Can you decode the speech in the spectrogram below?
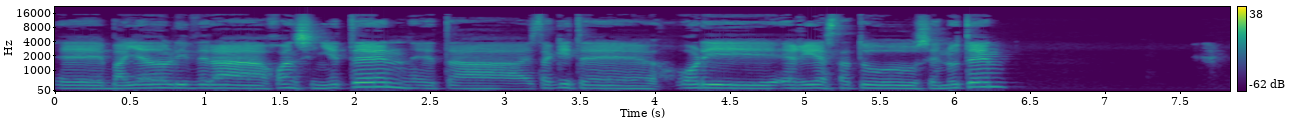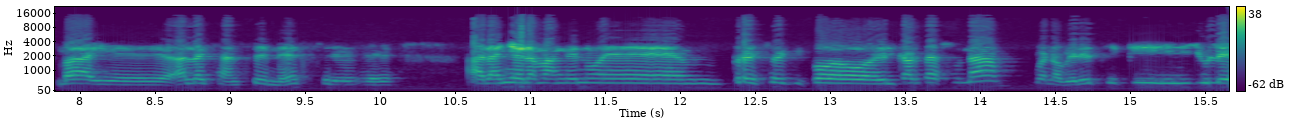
eh, Valladolidera joan zineten, eta ez dakit eh, hori egiaztatu zenuten? Bai, eh, ala izan zen, ez? Eh, araño eraman genuen presoekiko elkartasuna, bueno, bereziki Jule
